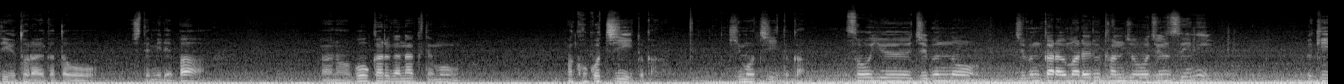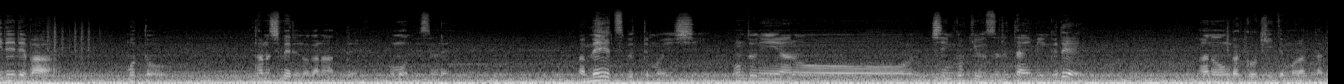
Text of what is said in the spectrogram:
ていう捉え方をしてみればあのボーカルがなくても、まあ、心地いいとか気持ちいいとかそういう自分の自分から生まれる感情を純粋に受け入れればもっと楽しめるのかなって思うんですよね、まあ、目つぶってもいいし本当にあのー、深呼吸するタイミングであの音楽を聴いてもらったり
